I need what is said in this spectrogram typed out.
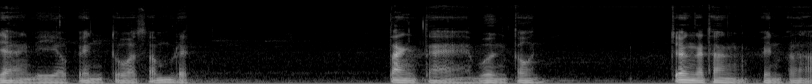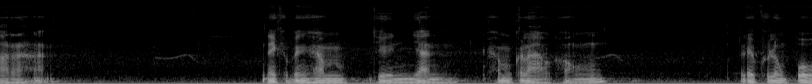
อย่างเดียวเป็นตัวสำเร็จ ตั้งแต่เบื้องต้น จนกระทั่งเป็นพระอรหันต์นี่ก็เป็นคำยืนยันคำกล่าวของเรียกคุณหลวงปู่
